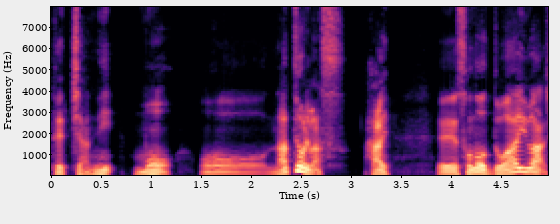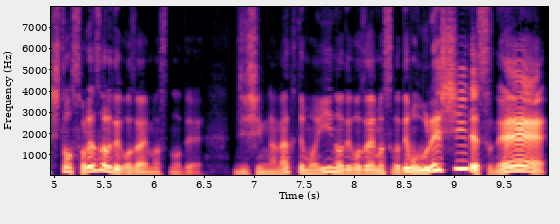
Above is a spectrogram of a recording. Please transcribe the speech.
てっちゃんにもうなっております。はい。えー、その度合いは人それぞれでございますので自信がなくてもいいのでございますがでも嬉しいですね。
